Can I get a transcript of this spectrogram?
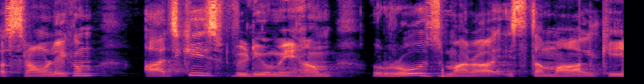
अस्सलाम वालेकुम आज की इस वीडियो में हम रोज़मर्रा इस्तेमाल के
